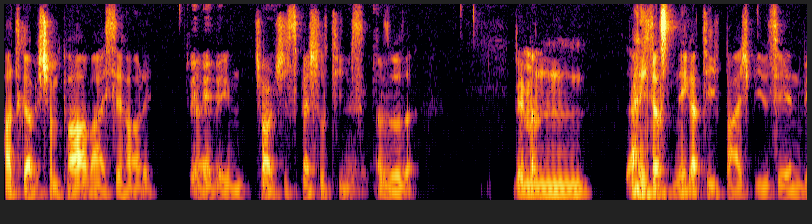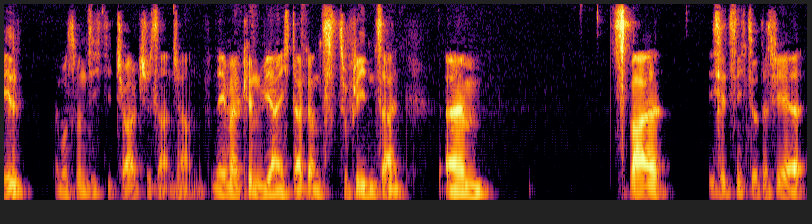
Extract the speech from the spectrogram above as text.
hat, glaube ich, schon ein paar weiße Haare äh, wegen Chargers Special Teams. Okay. Also wenn man eigentlich das Negativbeispiel sehen will, dann muss man sich die Chargers anschauen. Von dem her können wir eigentlich da ganz zufrieden sein. Ähm, zwar ist jetzt nicht so, dass wir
